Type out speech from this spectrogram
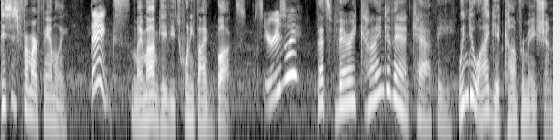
This is from our family. Thanks. My mom gave you 25 bucks. Seriously? That's very kind of Aunt Kathy. When do I get confirmation?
